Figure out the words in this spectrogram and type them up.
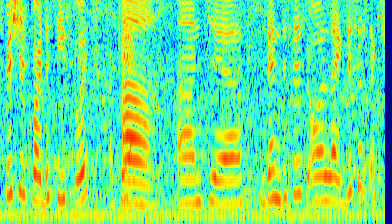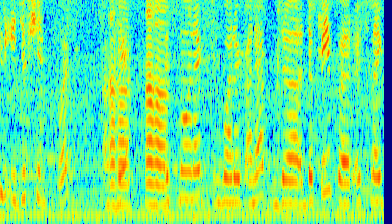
Special for the seafood. Okay. Ah, And uh, then this is all like this is actually Egyptian food. Okay. Uh-huh, uh-huh. It's known as warak anab. The the paper it's like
